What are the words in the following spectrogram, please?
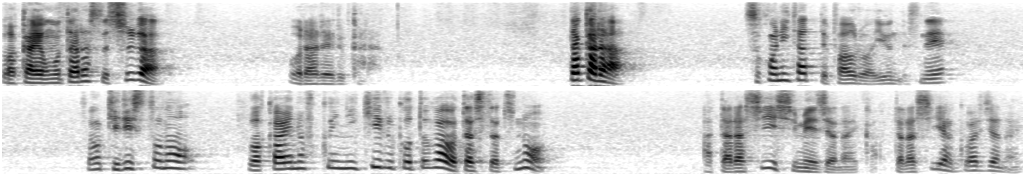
和解をもたらす主がおられるから。だからそこに立ってパウロは言うんですね。そのキリストの和解の福音に生きることが私たちの新しい使命じゃないか新しい役割じゃないか。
